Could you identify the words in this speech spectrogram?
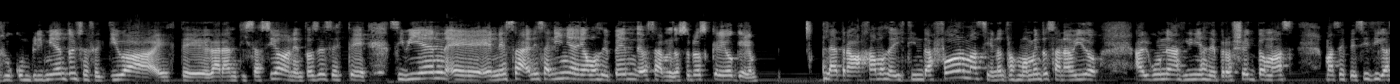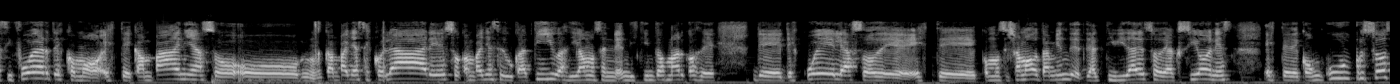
su cumplimiento y su efectiva este, garantización. Entonces, si bien eh, en, esa, línea, digamos, o sea, nosotros creo que la trabajamos de distintas formas y en otros momentos han habido algunas líneas de proyecto más, más específicas y fuertes, como este, campañas o, mm, campañas escolares o campañas educativas, digamos, en, distintos marcos de, escuelas o de, este, como se llamado también, de, actividades o de acciones, este, de concursos.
